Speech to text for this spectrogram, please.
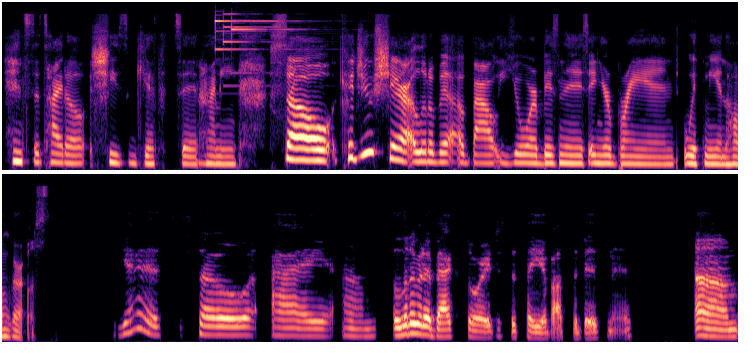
Hence the title, She's Gifted, honey. So could you share a little bit about your business and your brand with me and the Homegirls? Yes. So I, um, a little bit of backstory just to tell you about the business. Um,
